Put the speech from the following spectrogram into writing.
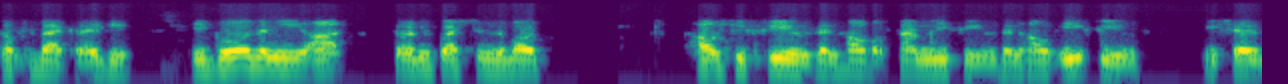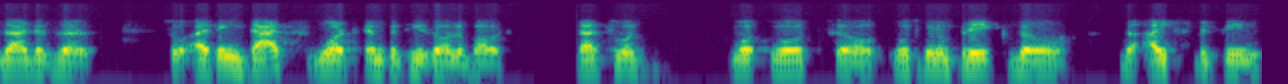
comes back, right? He he goes and he asks certain questions about how she feels and how her family feels and how he feels. He shares that as well. So I think that's what empathy is all about. That's what what what's uh, what's going to break the the ice between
